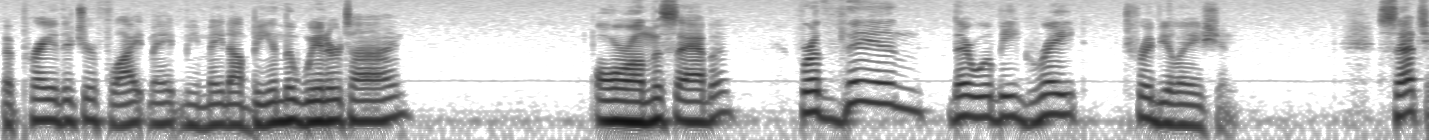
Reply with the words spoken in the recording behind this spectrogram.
But pray that your flight may, be, may not be in the winter time or on the Sabbath, for then there will be great tribulation, such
